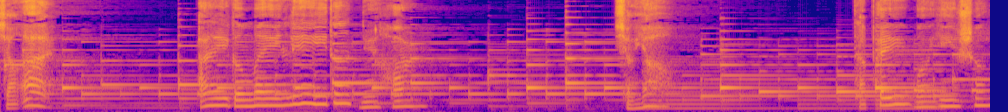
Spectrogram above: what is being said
想爱，爱一个美丽的女孩，想要她陪我一生，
